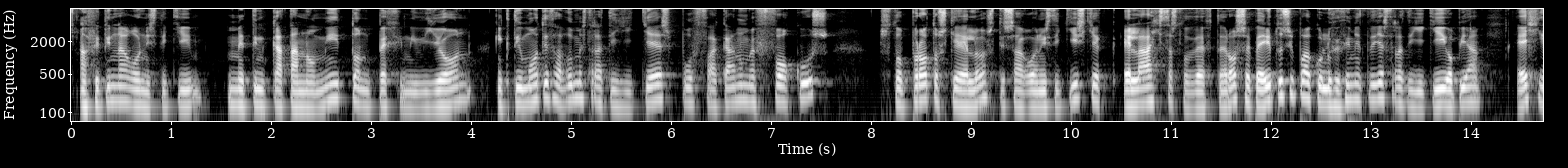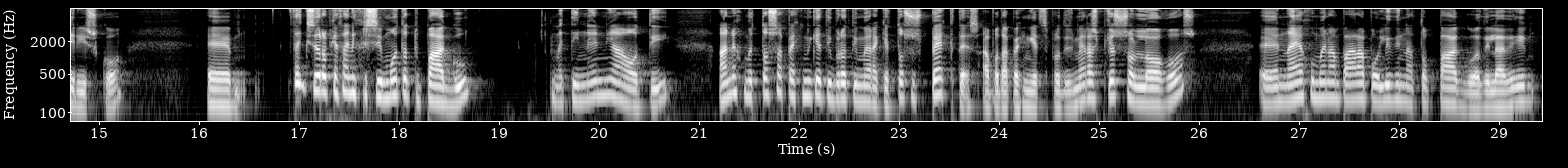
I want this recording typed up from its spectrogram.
αυτή την αγωνιστική με την κατανομή των παιχνιδιών εκτιμώ ότι θα δούμε στρατηγικές που θα κάνουμε focus στο πρώτο σκέλος της αγωνιστικής και ελάχιστα στο δεύτερο σε περίπτωση που ακολουθηθεί μια τέτοια στρατηγική η οποία έχει ρίσκο ε, δεν ξέρω ποια θα είναι η χρησιμότητα του πάγκου με την έννοια ότι αν έχουμε τόσα παιχνίδια την πρώτη μέρα και τόσους παίκτες από τα παιχνίδια της πρώτης μέρας, ποιος ο λόγος ε, να έχουμε έναν πάρα πολύ δυνατό πάγκο. Δηλαδή,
